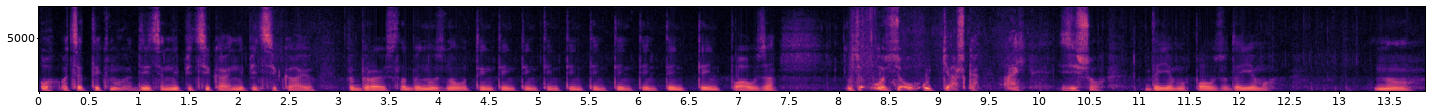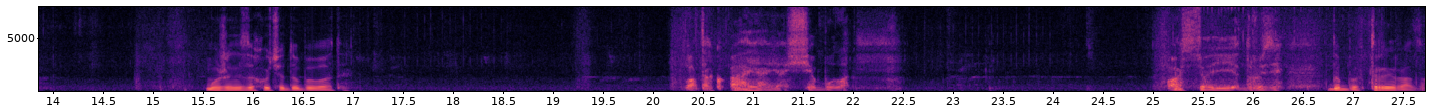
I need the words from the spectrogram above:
О, оце тикнуло. Дивіться, не підсікаю, не підсікаю. Вибираю слабину, знову тинь, тинь, тинь, тинь, тинь, тинь, тинь, тинь, тинь, тинь, пауза. Ось, ось, утяжка. Ай, зійшов. Даємо паузу, даємо. Ну, може не захоче добивати. Отак. Ай-яй-яй, ще було. Ось все є, друзі. Добив три рази.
